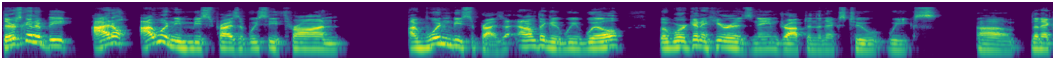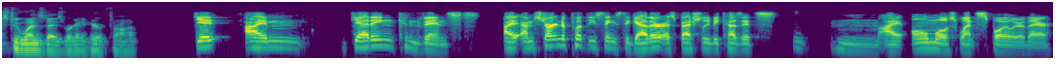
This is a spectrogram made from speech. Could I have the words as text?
There's going to be. I don't. I wouldn't even be surprised if we see Thrawn. I wouldn't be surprised. I don't think we will, but we're going to hear his name dropped in the next two weeks. Um, the next two Wednesdays, we're going to hear Thrawn. Get I'm getting convinced. I, I'm starting to put these things together, especially because it's hmm, I almost went spoiler there.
